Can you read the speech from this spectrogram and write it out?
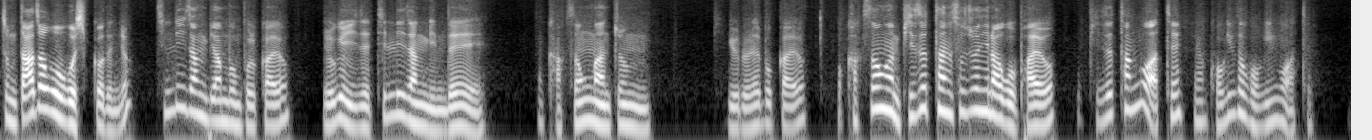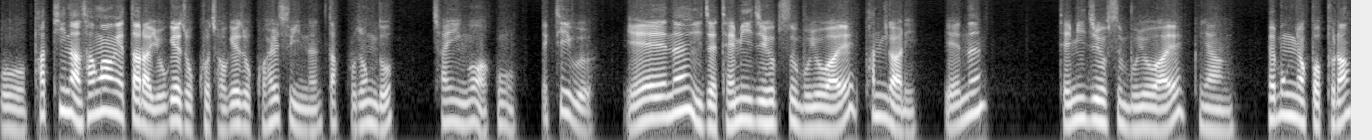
좀 따져보고 싶거든요. 틸리 장비 한번 볼까요? 요게 이제 틸리 장비인데 각성만 좀 비교를 해볼까요? 어, 각성은 비슷한 수준이라고 봐요. 비슷한 것 같아. 그냥 거기서 거긴 것 같아. 뭐 파티나 상황에 따라 요게 좋고 저게 좋고 할 수 있는 딱 그 정도 차이인 것 같고 액티브 얘는 이제 데미지 흡수 무효화의 판가리 얘는 데미지 흡수 무효화의 그냥 회복력 버프랑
